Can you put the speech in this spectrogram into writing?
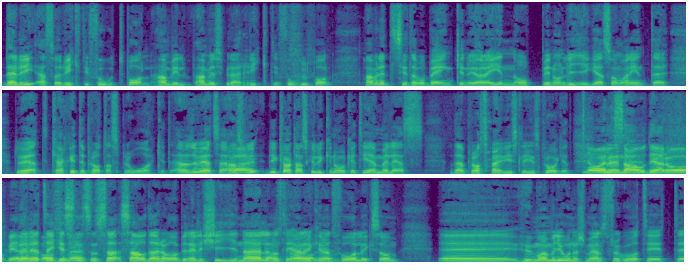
den, alltså riktig fotboll. Han vill, han vill spela riktig fotboll. Han vill inte sitta på bänken och göra inhopp i någon liga som han inte, du vet, kanske inte pratar språket. Eller du vet, så här, skulle, det är klart han skulle kunna åka till MLS. Där pratar han visserligen språket. Ja, Men, eh, Saudiarabien Men jag tänker som helst. som Sa- Saudiarabien eller Kina eller någonting. Han hade kunnat få liksom eh, hur många miljoner som helst för att gå till ett, eh,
